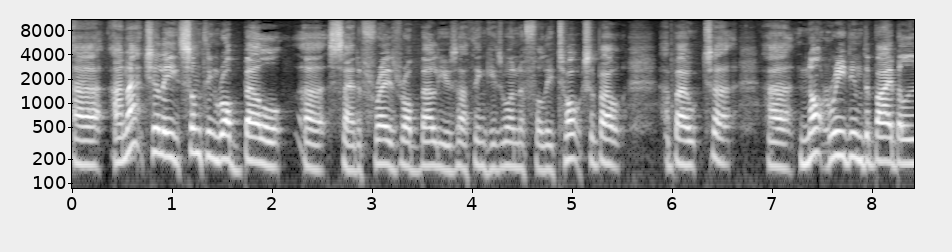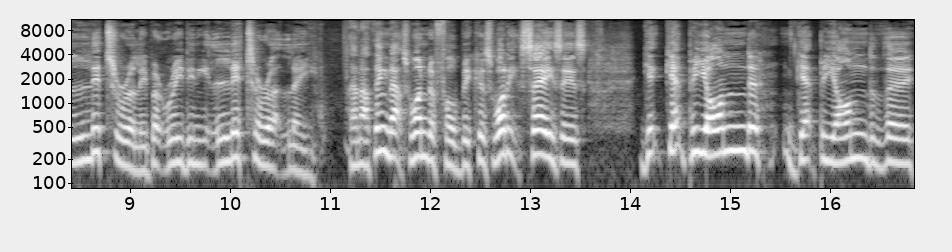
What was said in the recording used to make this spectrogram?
Uh, and actually, something Rob Bell uh, said, a phrase Rob Bell used, I think is wonderful. He talks about about uh, uh, not reading the Bible literally, but reading it literately. And I think that's wonderful because what it says is get get beyond get beyond the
